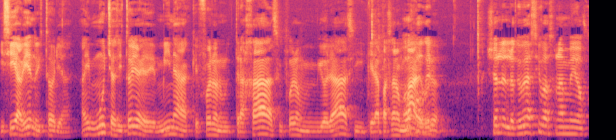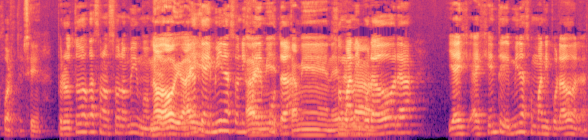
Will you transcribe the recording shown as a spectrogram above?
y sigue habiendo historias. Hay muchas historias de minas que fueron ultrajadas y fueron violadas y que la pasaron Ojo mal, boludo. Yo lo, que voy a decir va a sonar medio fuerte. Sí. Pero todos casos no son lo mismo. No, Mirá- obvio, mirá hay- que hay minas son hijas hay de puta. también, es son manipuladoras. Y hay, hay gente que minas son manipuladoras.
